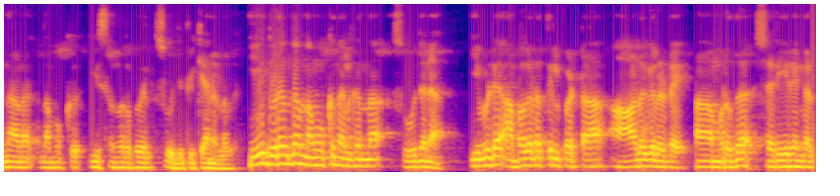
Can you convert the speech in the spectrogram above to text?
എന്നാണ് നമുക്ക് ഈ സന്ദർഭത്തിൽ സൂചിപ്പിക്കാനുള്ളത്. ഈ ദുരന്തം നമുക്ക് നൽകുന്ന സൂചന ഇവിടെ അപകടത്തിൽപ്പെട്ട ആളുകളുടെ ആ, മൃത ശരീരങ്ങൾ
